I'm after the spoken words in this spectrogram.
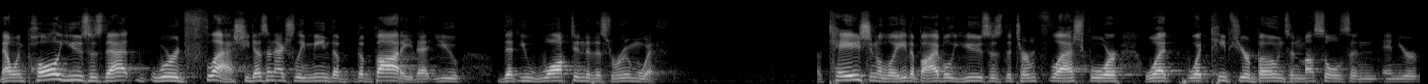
Now, when Paul uses that word flesh, he doesn't actually mean the, the body that you, that you walked into this room with. Occasionally, the Bible uses the term flesh for what, what keeps your bones and muscles and, and your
